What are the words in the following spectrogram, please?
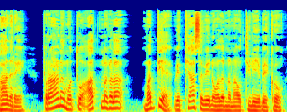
ಆದರೆ, ಪ್ರಾಣ ಮತ್ತು ಆತ್ಮಗಳ ಮಧ್ಯೆ ವ್ಯತ್ಯಾಸವೇನು ಅದನ್ನು ನಾವು ತಿಳಿಯಬೇಕು?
